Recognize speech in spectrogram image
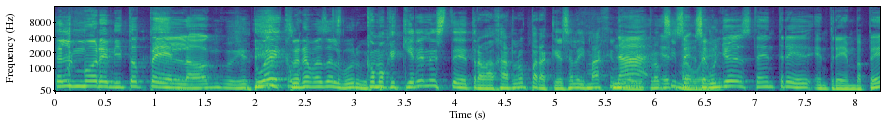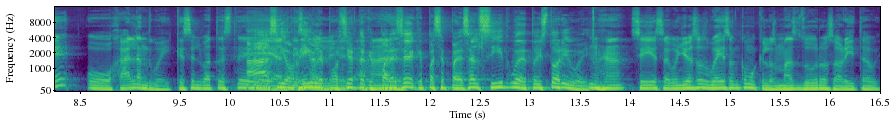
El morenito pelón, güey. Güey, como- Suena más al burgo. Como que quieren este, trabajarlo para que sea la imagen Nah, güey, próxima. se- güey. según yo está entre, entre Mbappé o Haaland, güey, que es el vato este. Ah, sí, horrible, el- por cierto, que parece que se parece al Sid, güey, de Toy Story, güey. Ajá, sí, según yo esos güeyes son como que los más duros ahorita, güey.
